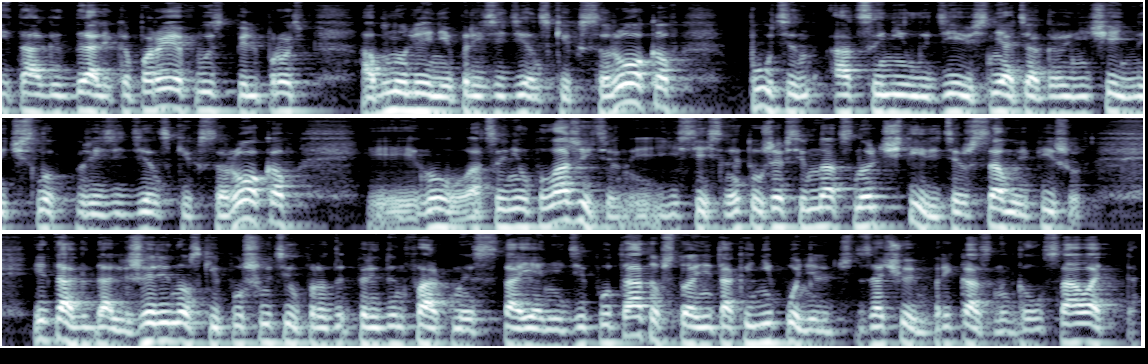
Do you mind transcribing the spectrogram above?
И так далее. КПРФ выступили против обнуления президентских сроков. Путин оценил идею снять ограничений на число президентских сроков. И, ну, оценил положительно, естественно. Это уже в 17.04, те же самые пишут. И так далее. Жириновский пошутил про прединфарктное состояние депутатов, что они так и не поняли, за что им приказано голосовать-то.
